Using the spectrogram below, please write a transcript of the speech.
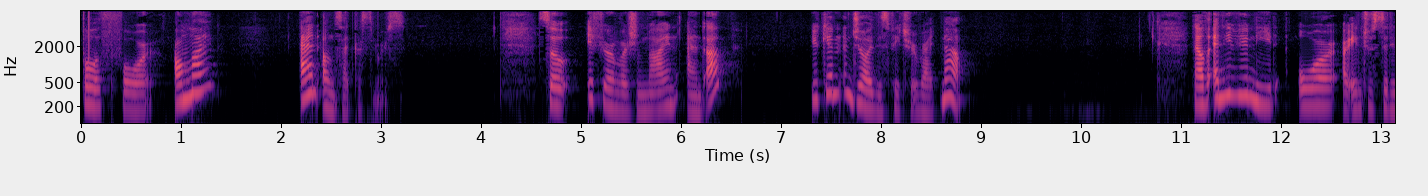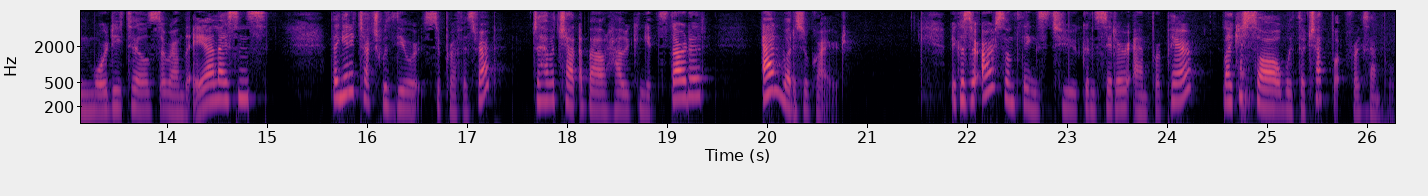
both for online and on-site customers. So if you're on version 9 and up, you can enjoy this feature right now. Now, if any of you need or are interested in more details around the AI license, then get in touch with your SuperOffice rep to have a chat about how you can get started and what is required. Because there are some things to consider and prepare, like you saw with the chatbot, for example.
